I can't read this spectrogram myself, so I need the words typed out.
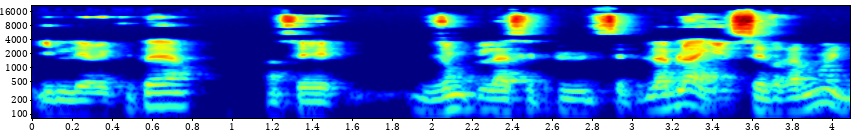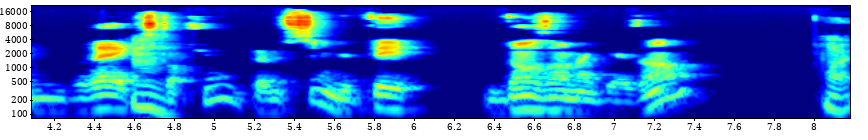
il les récupère. Enfin, c'est disons que là c'est plus c'est plus de la blague, c'est vraiment une vraie hmm. extorsion, comme si on était dans un magasin ouais.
